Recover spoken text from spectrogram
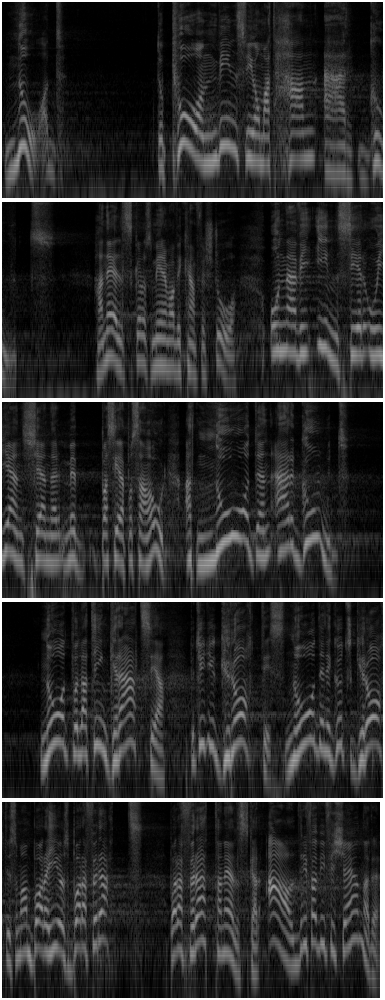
nåd. Då påminns vi om att han är god. Han älskar oss mer än vad vi kan förstå. Och när vi inser och igenkänner, med, baserat på samma ord, att nåden är god. Nåd på latin, gratia, betyder ju gratis. Nåden är Guds gratis som han bara ger oss bara för att. Bara för att han älskar, aldrig för att vi förtjänar det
